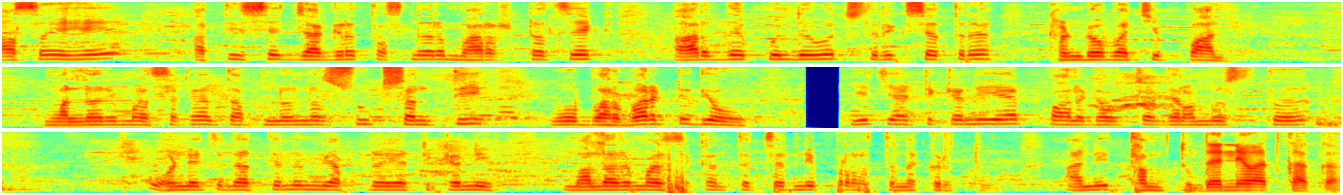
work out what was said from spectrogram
असं हे अतिशय जागृत असणारं महाराष्ट्राचं एक आर्ध कुलदैवत श्रीक्षेत्र खंडोबाची पाल. मल्हारी माळसाकांत आपणांना सुख शांती व भरभराटी देऊ हेच या ठिकाणी या पालगावचा ग्रामस्थ होण्याच्या नात्यानं मी आपण या ठिकाणी मल्हारी माळसाकांत चरणी प्रार्थना करतो आणि थांबतो. धन्यवाद काका.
